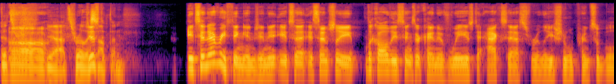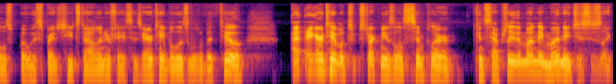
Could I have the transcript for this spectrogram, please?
It's, Oh. Ah. yeah, it's really Just- something. It's an everything engine. It's a essentially look. All these things are kind of ways to access relational principles, but with spreadsheet style interfaces. Airtable is a little bit too. Airtable t- struck me as a little simpler conceptually than Monday. Monday just is like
